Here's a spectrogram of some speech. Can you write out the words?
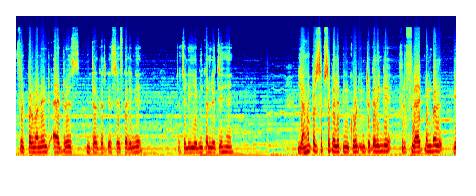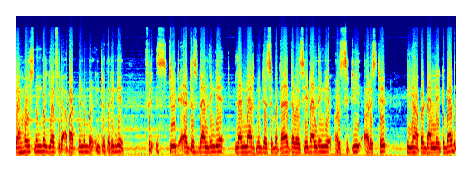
फिर परमानेंट एड्रेस इंटर करके सेव करेंगे। तो चलिए ये भी कर लेते हैं। यहाँ पर सबसे पहले पिन कोड इंटर करेंगे, फिर फ्लैट नंबर या हाउस नंबर या फिर अपार्टमेंट नंबर इंटर करेंगे। फिर स्ट्रीट एड्रेस डाल देंगे लैंडमार्क में जैसे बताया था वैसे ही डाल देंगे और सिटी और स्टेट यहाँ पर डालने के बाद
